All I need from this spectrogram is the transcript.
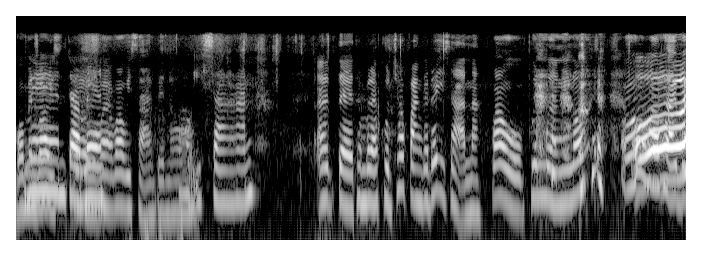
บ่แม่นเว่าอีแม่นสจ้ะเออแม่นว่าเว่าอีสานไปเนาะเอาอีสานเออแต่ธรรมดาคนชอบฟังกันได้อีสานนะเว่าพื้นเมืองนี่เนาะโอ้โอ้เว่าไทยยบ่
